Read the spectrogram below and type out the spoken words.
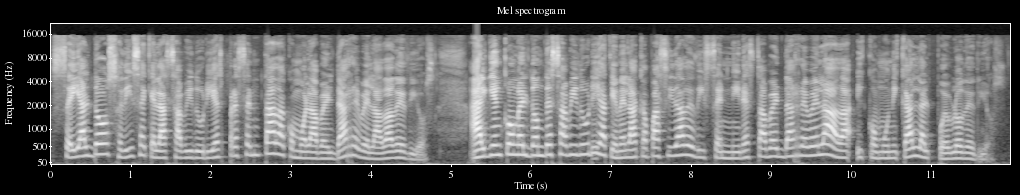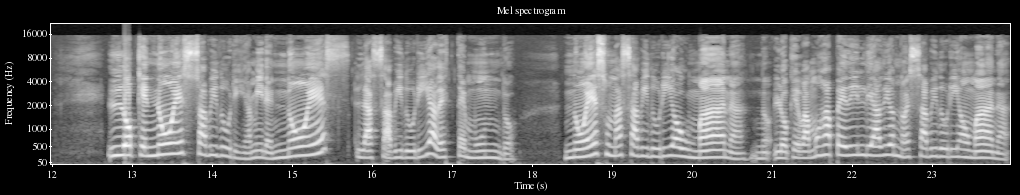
6 al 12 dice que la sabiduría es presentada como la verdad revelada de Dios. Alguien con el don de sabiduría tiene la capacidad de discernir esta verdad revelada y comunicarla al pueblo de Dios. Lo que no es sabiduría, miren, no es la sabiduría de este mundo. No es una sabiduría humana. lo que vamos a pedirle a Dios no es sabiduría humana.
